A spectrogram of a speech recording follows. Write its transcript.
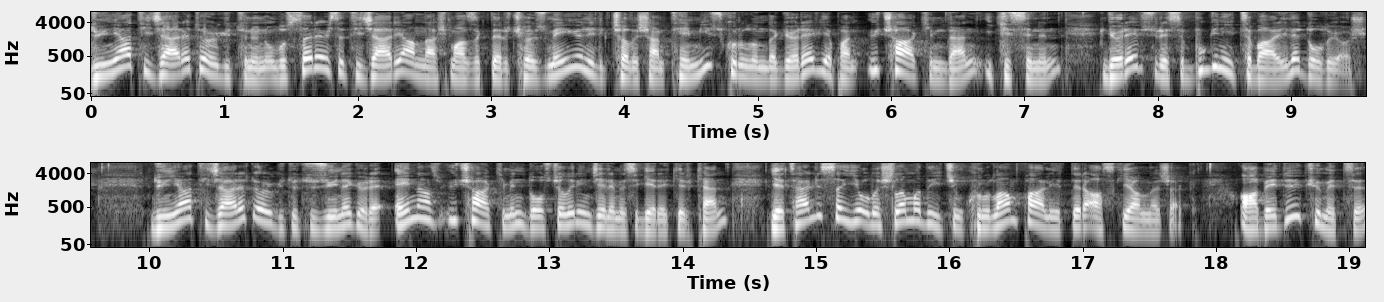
Dünya Ticaret Örgütü'nün uluslararası ticari anlaşmazlıkları çözmeye yönelik çalışan temyiz kurulunda görev yapan 3 hakimden ikisinin görev süresi bugün itibariyle doluyor. Dünya Ticaret Örgütü tüzüğüne göre en az 3 hakimin dosyaları incelemesi gerekirken yeterli sayıya ulaşılamadığı için kurulan faaliyetleri askıya alınacak. ABD hükümeti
